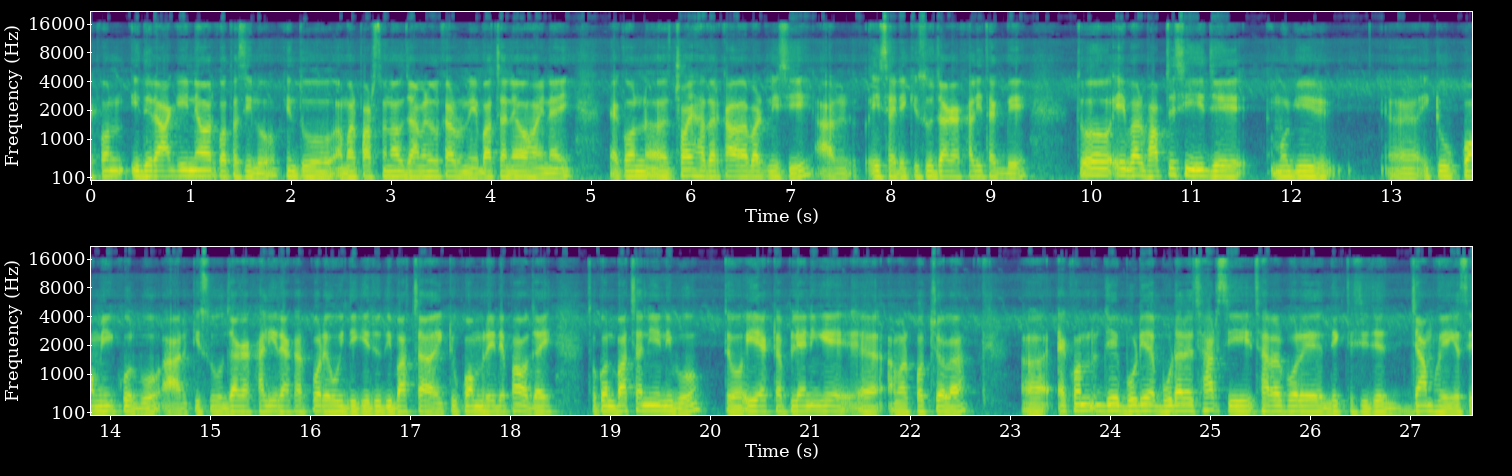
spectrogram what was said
এখন ঈদের আগেই নেওয়ার কথা ছিল, কিন্তু আমার পার্সোনাল জামেলার কারণে বাচ্চা নেওয়া হয় নাই। এখন ছয় হাজার কালারবাট নিছি, আর এই সাইডে কিছু জায়গা খালি থাকবে। তো এবার ভাবতেছি যে মুরগির একটু কমই করব, আর কিছু জায়গা খালি রাখার পরে ওইদিকে যদি বাচ্চা একটু কম রেটে পাওয়া যায়, তখন বাচ্চা নিয়ে নিব। তো এই একটা প্ল্যানিংয়ে আমার পথ চলা। এখন যে বডি বুডারে ছাড়ছি, ছাড়ার পরে দেখতেছি যে জাম হয়ে গেছে।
